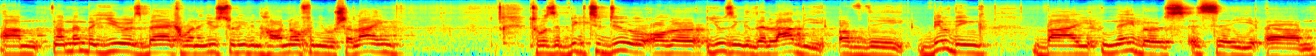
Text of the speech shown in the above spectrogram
Um, I remember years back when I used to live in Har Nof in Jerusalem. it was a big to-do over using the lobby of the building by neighbors as a um,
